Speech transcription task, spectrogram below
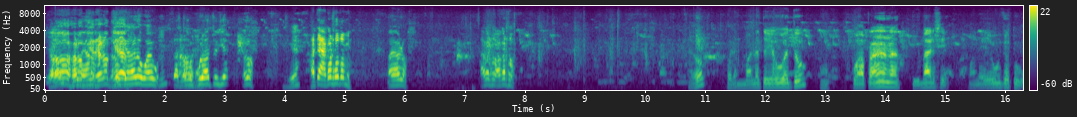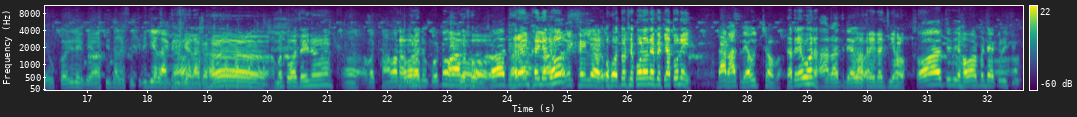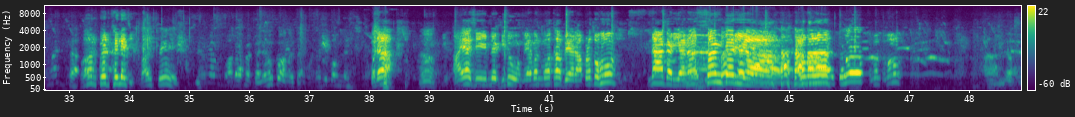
હેડો હેડો ઘેર હેડો હેડો ઘેર. હેડો વાયુ. રસ્તા ઉભુરાતું છે હેડો. હા હાતે આગળ છો તમે? હા હેડો. આગળ છો આગળ છો. મને તો એવું હતું કો આપણા ને તીબાર છે. મને એવું જ હતું. એવું કરી દે વ્યવસ્થિત તારે સુધરી ગયા લાગે સુધરી ગયા લાગે હા. અમે તો જઈને હવે ખાવા ખાવાનો ગોઠવો હારો. ગોઠવો. હા, ઘરે આવીને ખાઈ લેજો, હો. ખાઈ લેજો. લોકો હોદનો ઠેકાણો ને ભાઈ ક્યાંતો નહીં. ના રાત રહેવું જ છે હવે. રાત્રે એવું હે ને? હા રાત રહેવું રાત્રે એને જી હળો શાંતિથી હવાર પર નીકળીશું ભર પેટ ખાઈ લેજી. બાર પેટ. હતા? આયા છે એમને કીધું મહેમાન મોથા ભેર. આપણે તો હું? ના કર્યા ના સંગ કર્યા ચાલો બાળા. ચલો. ચલો, ચલો.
